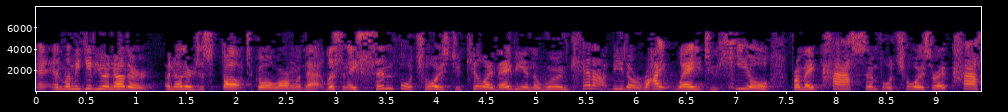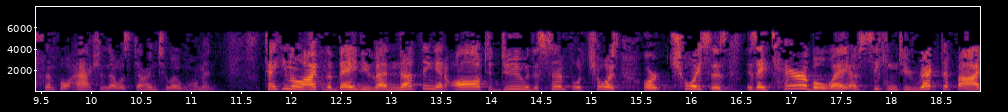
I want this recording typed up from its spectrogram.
And let me give you another, another just thought to go along with that. Listen, a sinful choice to kill a baby in the womb cannot be the right way to heal from a past sinful choice or a past sinful action that was done to a woman. Taking the life of the baby who had nothing at all to do with the sinful choice or choices is a terrible way of seeking to rectify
